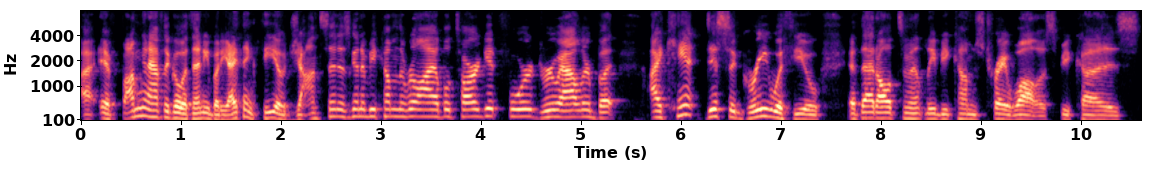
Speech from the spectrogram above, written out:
uh, if I'm going to have to go with anybody, I think Theo Johnson is going to become the reliable target for Drew Allar, But I can't disagree with you if that ultimately becomes Trey Wallace because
